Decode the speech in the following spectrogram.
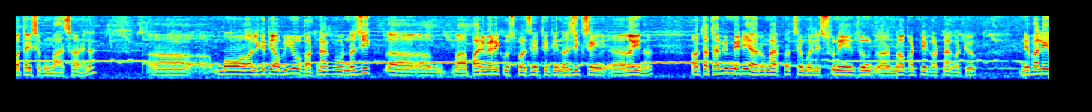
बताइसक्नु भएको छ होइन? म अलिकति अब यो घटनाको नजिक पारिवारिक उसमा चाहिँ त्यति नजिक चाहिँ रहिनँ। तथापि मिडियाहरू मार्फत चाहिँ मैले सुने जुन नघट्ने घटना घट्यो। नेपाली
